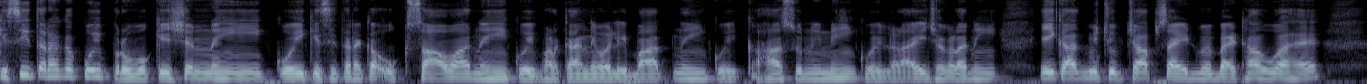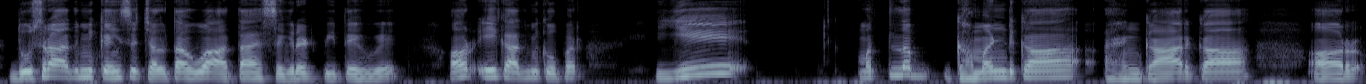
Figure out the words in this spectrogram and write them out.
किसी तरह का कोई प्रोवोकेशन नहीं, कोई किसी तरह का उकसावा नहीं, कोई भड़काने वाली बात नहीं, कोई कहा सुनी नहीं, कोई लड़ाई झगड़ा नहीं। एक आदमी चुपचाप साइड में बैठा हुआ है, दूसरा आदमी कहीं से चलता हुआ आता है सिगरेट पीते हुए और एक आदमी के ऊपर, ये मतलब घमंड का, अहंकार का और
